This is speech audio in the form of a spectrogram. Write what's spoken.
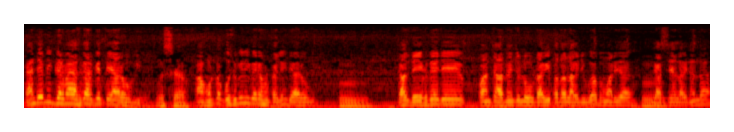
ਕਹਿੰਦੇ ਵੀ ਗਰਮੈਸ਼ ਕਰਕੇ ਤਿਆਰ ਹੋ ਗਈ ਅੱਛਾ। ਆ ਹੁਣ ਤਾਂ ਕੁਝ ਵੀ ਨਹੀਂ ਕਰੇ ਹੁਣ ਪਹਿਲਾਂ ਹੀ ਤਿਆਰ ਹੋ ਗਈ। ਚੱਲ ਦੇਖਦੇ ਜੇ ਪੰਜ ਚਾਰ ਦਿਨ ਚ ਲੋਟ ਆ ਗਈ ਪਤਾ ਲੱਗ ਜਾਊਗਾ ਬਿਮਾਰੀ ਦਾ ਗੱਸ ਜਿਹਾ ਲੱਗ ਜਾਂਦਾ।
